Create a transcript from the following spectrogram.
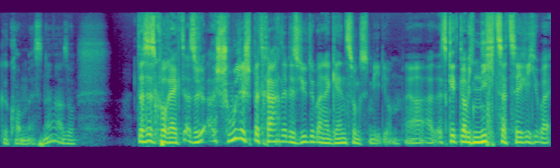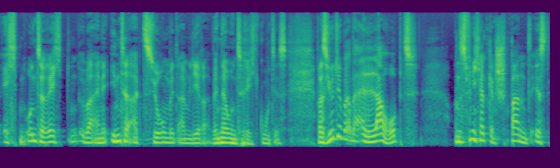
gekommen ist. Ne? Also das ist korrekt. Also schulisch betrachtet ist YouTube ein Ergänzungsmedium. Ja, es geht, glaube ich, nicht tatsächlich über echten Unterricht und über eine Interaktion mit einem Lehrer, wenn der Unterricht gut ist. Was YouTube aber erlaubt, und das finde ich halt ganz spannend, ist,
